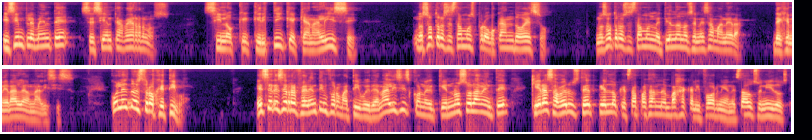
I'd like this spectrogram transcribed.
y simplemente se siente a vernos, sino que critique, que analice. Nosotros estamos provocando eso. Nosotros estamos metiéndonos en esa manera de generar el análisis. ¿Cuál es nuestro objetivo? Es ser ese referente informativo y de análisis con el que no solamente quiera saber usted qué es lo que está pasando en Baja California, en Estados Unidos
